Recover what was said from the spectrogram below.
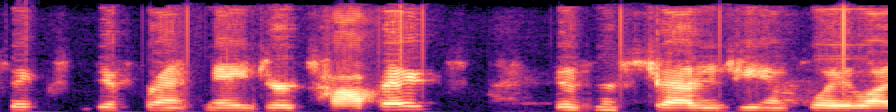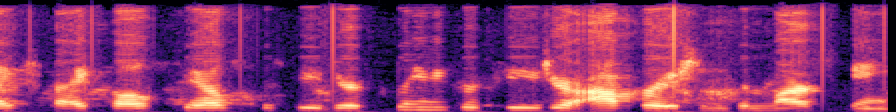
six different major topics, business strategy, employee life cycle, sales procedure, cleaning procedure, operations, and marketing.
